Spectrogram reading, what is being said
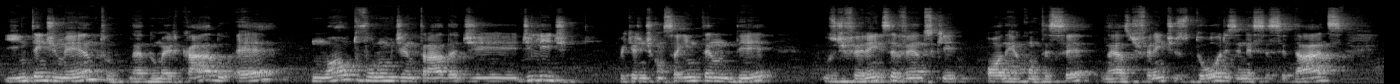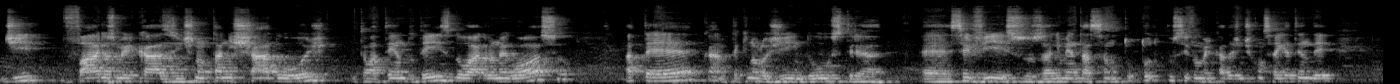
e entendimento né, do mercado é um alto volume de entrada de, de lead, porque a gente consegue entender os diferentes eventos que podem acontecer, né, as diferentes dores e necessidades de vários mercados. A gente não está nichado hoje, então atendo desde o agronegócio até cara, tecnologia, indústria, é, serviços, alimentação, todo possível mercado a gente consegue atender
